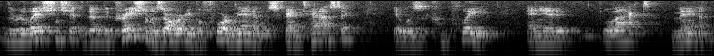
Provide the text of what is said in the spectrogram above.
the relationship, the, the creation was already before man. It was fantastic. It was complete, and yet it lacked man.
